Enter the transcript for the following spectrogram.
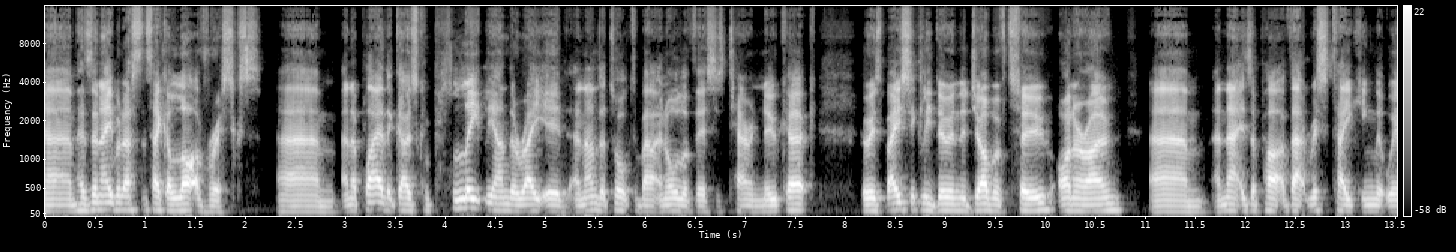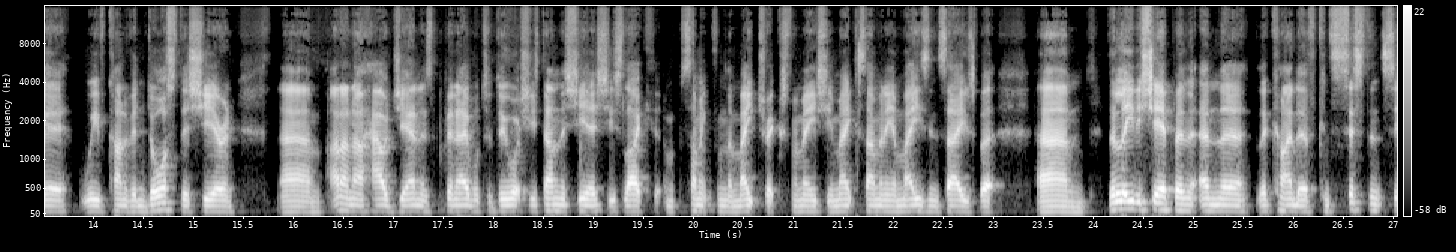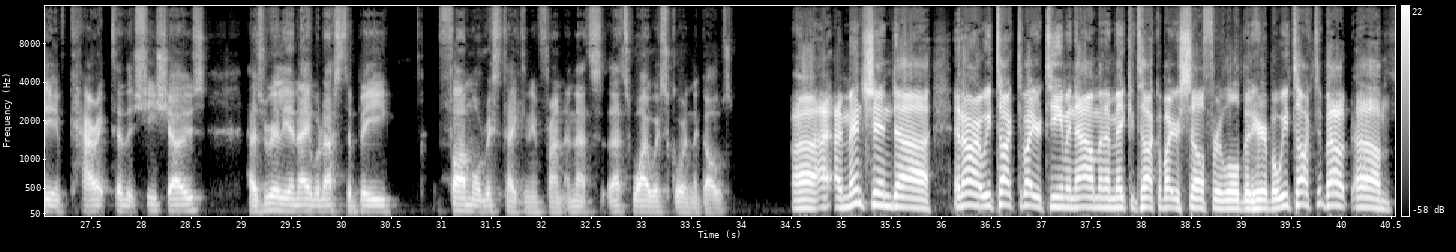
um, has enabled us to take a lot of risks. Um, and a player that goes completely underrated and under talked about in all of this is Taryn Newkirk, who is basically doing the job of two on her own. Um, and that is a part of that risk taking that we're we've kind of endorsed this year. And um, I don't know how Jen has been able to do what she's done this year. She's like um, something from the Matrix for me. She makes so many amazing saves, but um, the leadership and, and the the kind of consistency of character that she shows has really enabled us to be far more risk taking in front, and that's that's why we're scoring the goals. Uh, I, I, mentioned, uh, and all right, we talked about your team, and now I'm going to make you talk about yourself for a little bit here. But we talked about, um,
